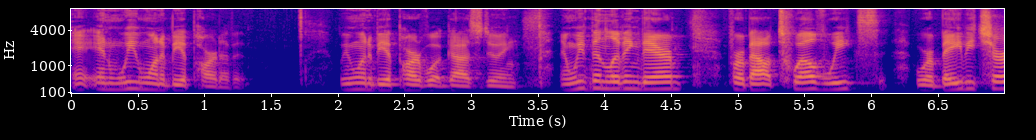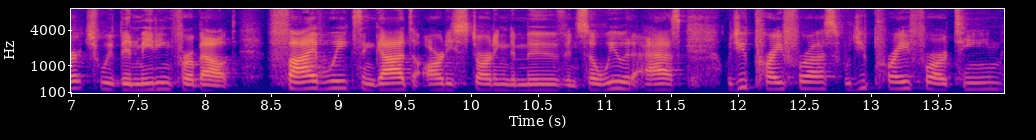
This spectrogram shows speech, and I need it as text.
and, and we want to be a part of it. We want to be a part of what God's doing. And we've been living there for about 12 weeks. We're a baby church. We've been meeting for about five weeks, and God's already starting to move. And so we would ask, would you pray for us? Would you pray for our team?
